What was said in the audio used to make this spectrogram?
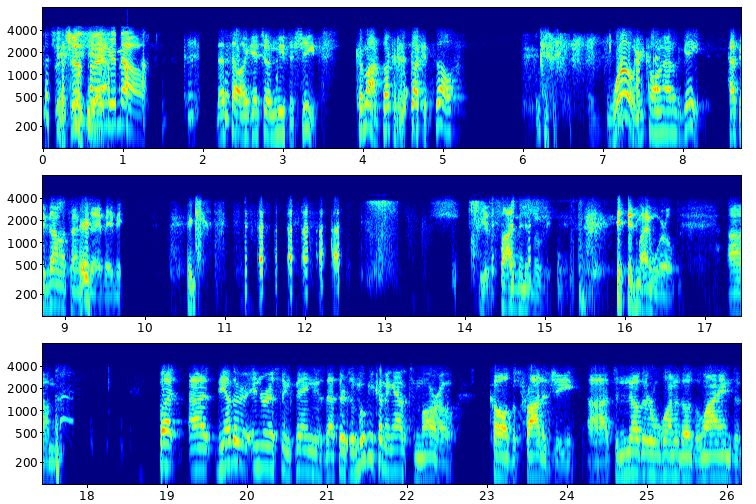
so just so you know, That's how I get you underneath the sheets. Come on, suck it, suck itself. Whoa, you're calling out of the gate. Happy Valentine's Day, baby. Be a five minute movie in my world. Um, but uh, the other interesting thing is that there's a movie coming out tomorrow called The Prodigy. Uh, it's another one of those lines of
